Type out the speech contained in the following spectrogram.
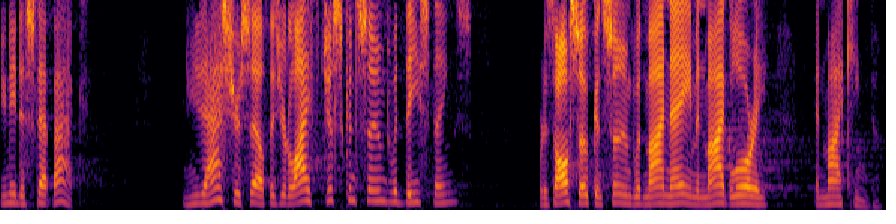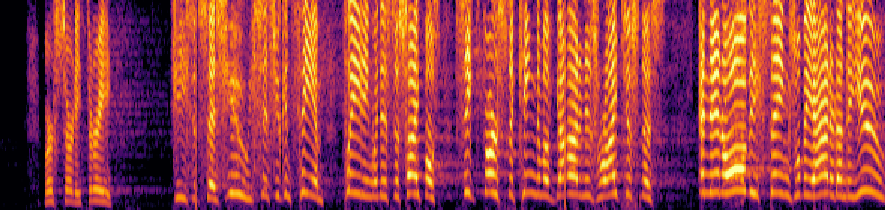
you need to step back. You need to ask yourself, is your life just consumed with these things? Or is also consumed with my name and my glory in my kingdom. Verse 33 Jesus says, You, he says, you can see him pleading with his disciples seek first the kingdom of God and his righteousness, and then all these things will be added unto you.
